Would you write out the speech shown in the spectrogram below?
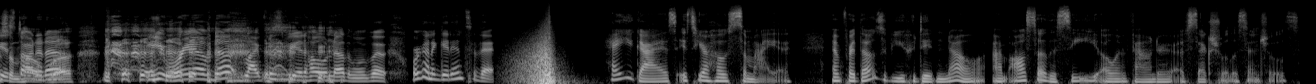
gets started help, up, bruh. you get revved up. Like pussy be a whole nother one. But we're gonna get into that. Hey, you guys, it's your host, Samia. And for those of you who didn't know, I'm also the CEO and founder of Sexual Essentials.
